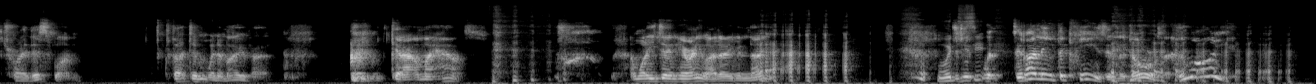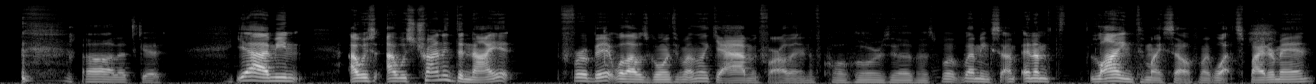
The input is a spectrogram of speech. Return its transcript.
try this one." If that didn't win him over, get out of my house. and what are you doing here anyway? I don't even know. Which Did, you, w- did I leave the keys in the door? I was like, Who are you? oh, that's good. Yeah, I mean, I was I was trying to deny it for a bit while I was going through. My, I'm like, yeah, McFarlane, of course, of course, yeah. But, I mean, and I'm lying to myself. I'm like, what? Spider Man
